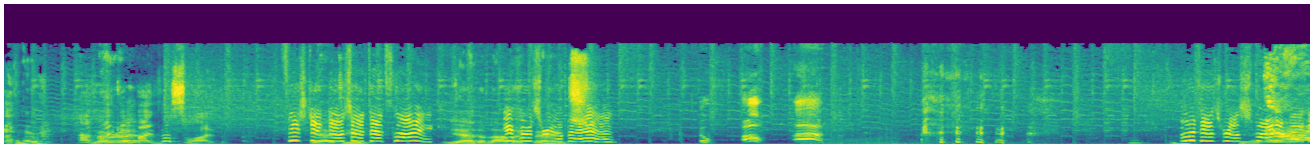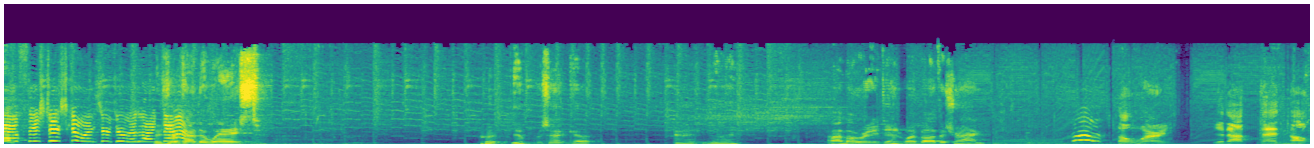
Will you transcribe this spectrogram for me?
Am I, I'm am I looking right? by this one. Fish stick Yeah, knows dude. what that's like. Yeah, the lava It hurts real burns. bad. Oh, Oh, that's real smart. No. Oh my god, fish stick's going through doing it like There's no that. time to waste. Huh, Nope, where's that go? Alright, no. I'm already dead. Why bother trying? Don't worry, you're not dead. Oh,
